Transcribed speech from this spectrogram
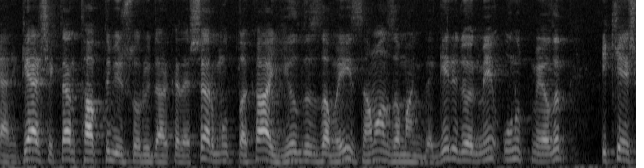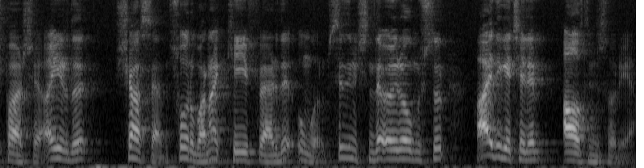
Yani gerçekten tatlı bir soruydu arkadaşlar. Mutlaka yıldızlamayı zaman zaman da geri dönmeyi unutmayalım. İki eş parçaya ayırdı. Şahsen soru bana keyif verdi. Umarım sizin için de öyle olmuştur. Haydi geçelim 6. soruya.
